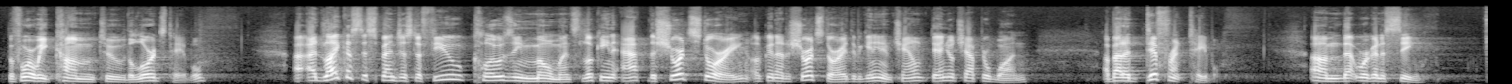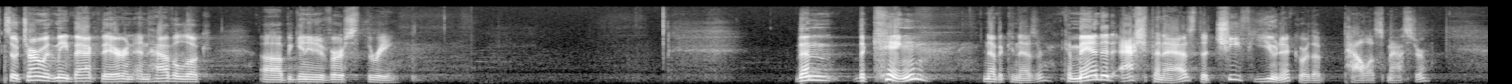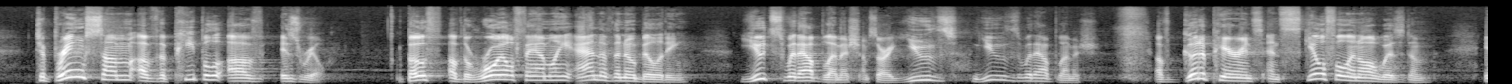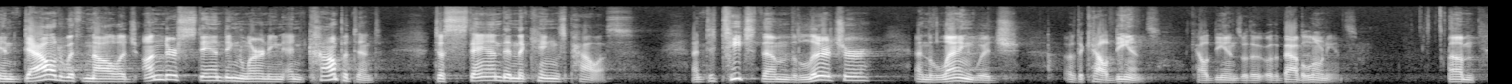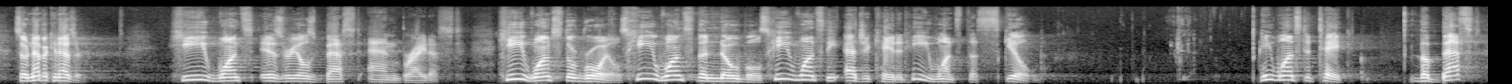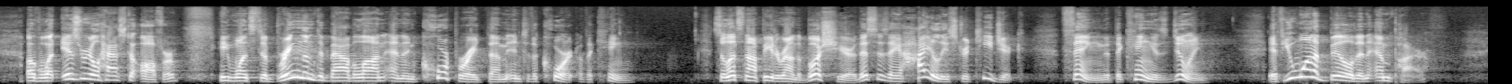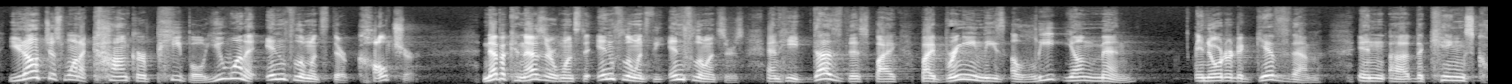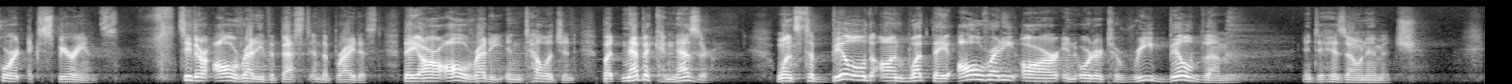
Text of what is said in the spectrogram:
before we come to the Lord's table, I'd like us to spend just a few closing moments looking at the short story, looking at a short story at the beginning of Daniel chapter 1 about a different table um, that we're going to see. So turn with me back there and, and have a look uh, beginning at verse 3. Then the king, Nebuchadnezzar, commanded Ashpenaz, the chief eunuch or the palace master, to bring some of the people of Israel, both of the royal family and of the nobility, youths without blemish, I'm sorry, youths, youths without blemish, of good appearance and skillful in all wisdom, endowed with knowledge, understanding, learning, and competent to stand in the king's palace, and to teach them the literature and the language of the Chaldeans, Chaldeans or the, or the Babylonians. Um, so, Nebuchadnezzar, he wants Israel's best and brightest. He wants the royals. He wants the nobles. He wants the educated. He wants the skilled. He wants to take the best of what Israel has to offer. He wants to bring them to Babylon and incorporate them into the court of the king. So let's not beat around the bush here. This is a highly strategic thing that the king is doing. If you want to build an empire, you don't just want to conquer people, you want to influence their culture. Nebuchadnezzar wants to influence the influencers, and he does this by, by bringing these elite young men in order to give them in uh, the king's court experience. See, they're already the best and the brightest. They are already intelligent. But Nebuchadnezzar wants to build on what they already are in order to rebuild them into his own image.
